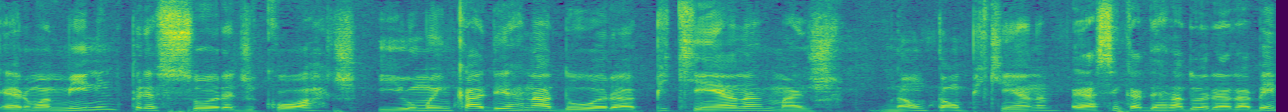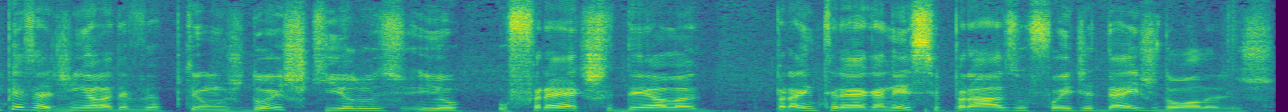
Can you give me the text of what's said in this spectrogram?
Era uma mini impressora de corte e uma encadernadora pequena, mas não tão pequena. Essa encadernadora era bem pesadinha, ela deve ter uns 2 quilos e o, o frete dela para entrega nesse prazo foi de 10 dólares.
